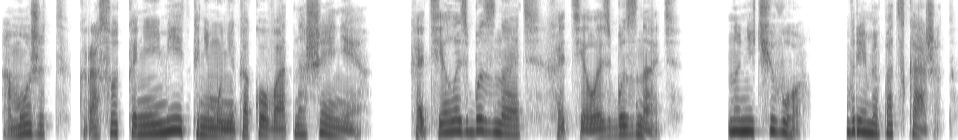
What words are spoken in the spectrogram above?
А может, красотка не имеет к нему никакого отношения? Хотелось бы знать, хотелось бы знать. Но ничего, время подскажет.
